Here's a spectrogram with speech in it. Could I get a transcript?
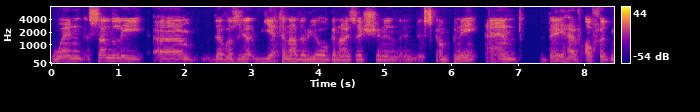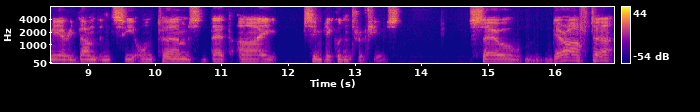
When suddenly um, there was yet another reorganization in, in this company and they have offered me a redundancy on terms that i simply couldn't refuse. So thereafter,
